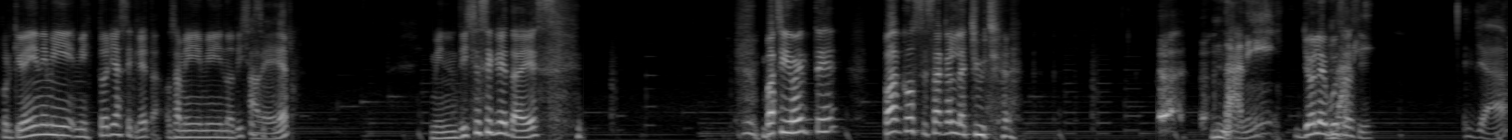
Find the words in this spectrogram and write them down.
Porque viene mi, mi historia secreta. O sea, mi, mi noticia A secreta. ver. Mi noticia secreta es. Básicamente, Paco se sacan la chucha. Nani. Yo le puse Nani. así. Ya.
